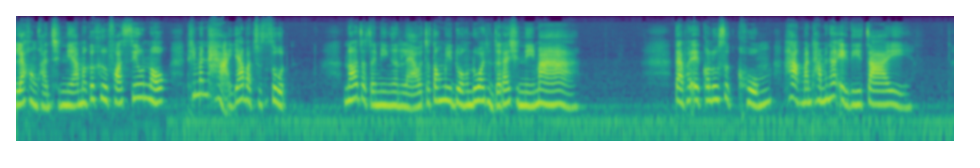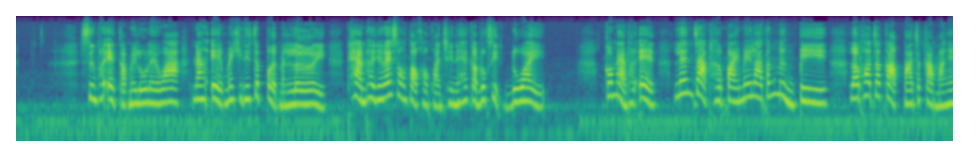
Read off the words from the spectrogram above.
และของขวัญชิ้นนี้มันก็คือฟอสซิลนกที่มันหายากแบบสุดๆ นอกจากจะมีเงินแล้วจะต้องมีดวงด้วยถึงจะได้ชิ้นนี้มา แต่พระเอกก็รู้สึกคุ้ม หากมันทำให้นางเอกดีใจ ซึ่งพระเอกกลับไม่รู้เลยว่านางเอกไม่คิดที่จะเปิดมันเลย แถมเธอยังได้ส่งต่อของขวัญชิ้นนี้ให้กับลูกศิษย์ด้วย ก็แหมพระเอกเล่นจากเธอไปไม่ลาตั้งหนึ่งปี แล้วพอจะกลับมาจะกลับมาง่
